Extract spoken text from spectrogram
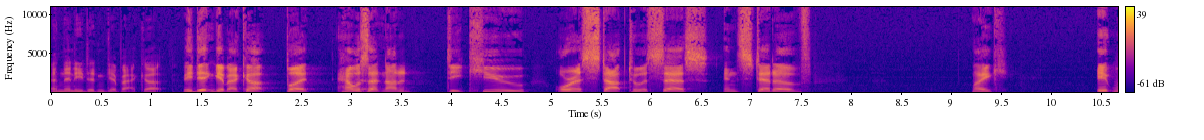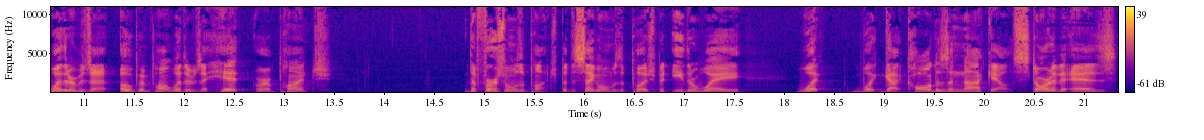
And then he didn't get back up. He didn't get back up. But how Yeah. that not a DQ or a stop to assess instead of like it whether it was a open punt, whether it was a hit or a punch? The first one was a punch, but the second one was a push. But either way, what what got called as a knockout started as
